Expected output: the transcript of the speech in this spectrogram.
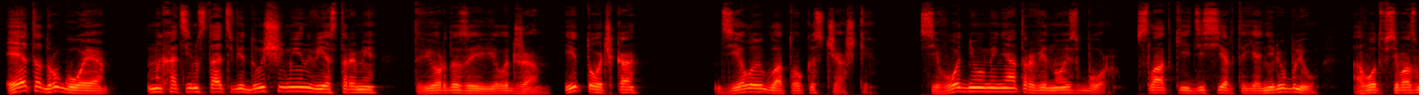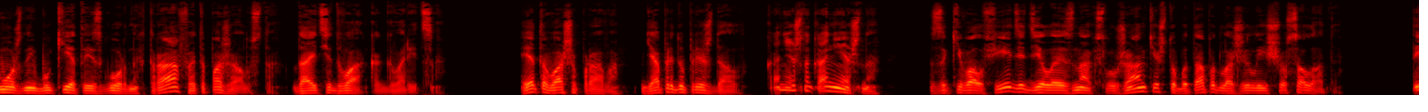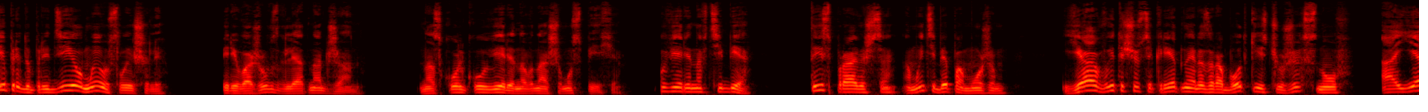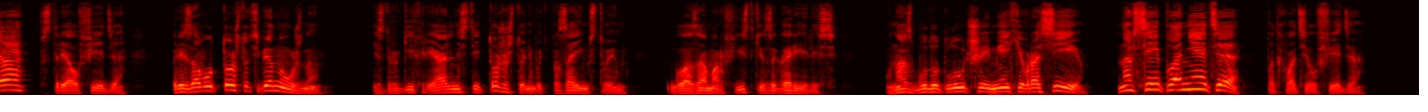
Это другое. Мы хотим стать ведущими инвесторами, — твердо заявила Джан. «И точка». Делаю глоток из чашки. «Сегодня у меня травяной сбор. Сладкие десерты я не люблю, а вот всевозможные букеты из горных трав — это пожалуйста. Дайте два, как говорится». «Это ваше право. Я предупреждал». «Конечно, конечно», — закивал Федя, делая знак служанке, чтобы та подложила еще салата. «Ты предупредил, мы услышали». Перевожу взгляд на Джан. Насколько уверена в нашем успехе? Уверена в тебе. Ты справишься, а мы тебе поможем. Я вытащу секретные разработки из чужих снов. А я, — встрял Федя, — призову то, что тебе нужно. Из других реальностей тоже что-нибудь позаимствуем. Глаза морфистки загорелись. У нас будут лучшие мехи в России. На всей планете, — подхватил Федя.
